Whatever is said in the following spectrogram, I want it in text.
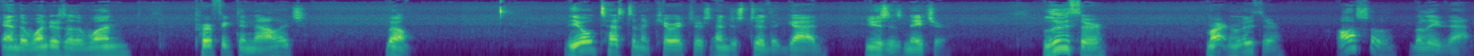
and the wonders of the one perfect in knowledge? Well, the Old Testament characters understood that God uses nature. Luther, Martin Luther, also believed that.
